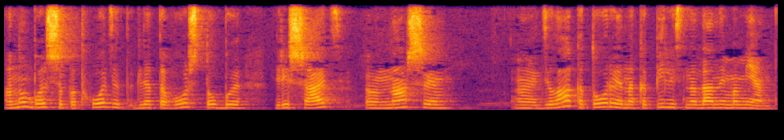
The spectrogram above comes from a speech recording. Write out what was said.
Оно больше подходит для того, чтобы решать э, наши э, дела, которые накопились на данный момент.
